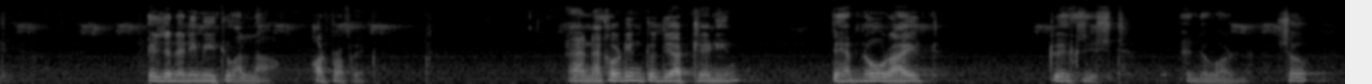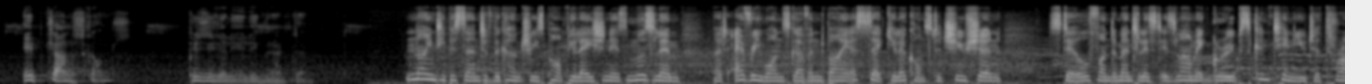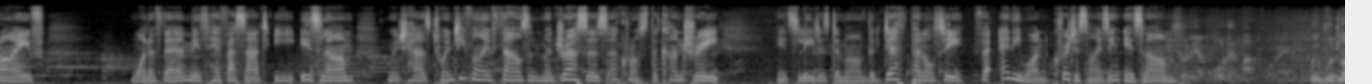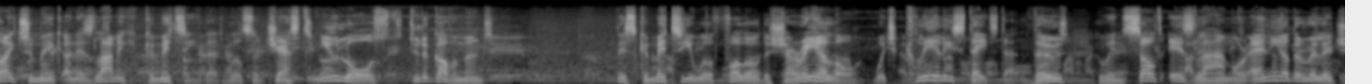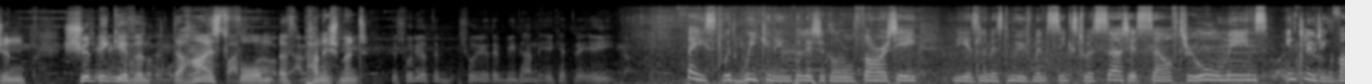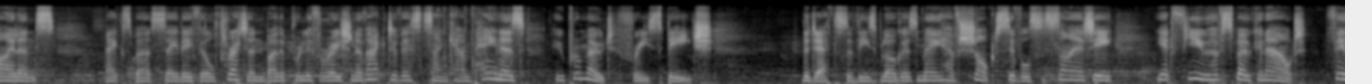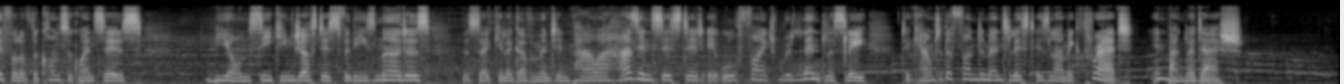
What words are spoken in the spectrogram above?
is an enemy to Allah or Prophet. And according to their training, they have no right to exist in the world. So, if chance comes, physically eliminate them. 90% of the country's population is Muslim, but everyone's governed by a secular constitution. Still, fundamentalist Islamic groups continue to thrive. One of them is Hefazat e Islam, which has 25,000 madrasas across the country. Its leaders demand the death penalty for anyone criticizing Islam. We would like to make an Islamic committee that will suggest new laws to the government. This committee will follow the Sharia law, which clearly states that those who insult Islam or any other religion should be given the highest form of punishment. Faced with weakening political authority, the Islamist movement seeks to assert itself through all means, including violence. Experts say they feel threatened by the proliferation of activists and campaigners who promote free speech. The deaths of these bloggers may have shocked civil society, yet few have spoken out, fearful of the consequences. Beyond seeking justice for these murders, the secular government in power has insisted it will fight relentlessly to counter the fundamentalist Islamic threat in Bangladesh.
